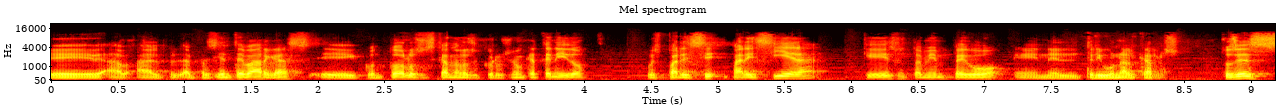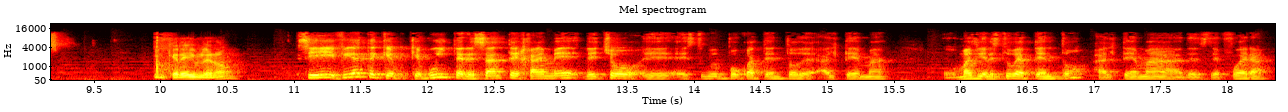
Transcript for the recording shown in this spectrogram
eh, al, presidente Vargas, eh, con todos los escándalos de corrupción que ha tenido, pues pareciera que eso también pegó en el tribunal, Carlos. Entonces, increíble, ¿no? Sí, fíjate que, muy interesante, Jaime. De hecho, eh, estuve un poco atento al tema, o más bien estuve atento al tema desde fuera.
